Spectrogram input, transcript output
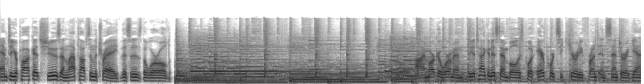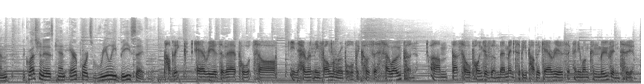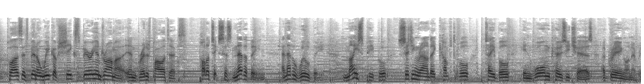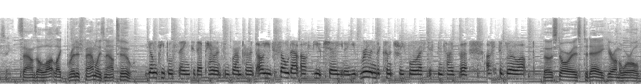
Empty your pockets, shoes, and laptops in the tray. This is the world. I'm Marco Werman. The attack in Istanbul has put airport security front and center again. The question is can airports really be safer? Public areas of airports are inherently vulnerable because they're so open. Um, that's the whole point of them. They're meant to be public areas that anyone can move into. Plus, it's been a week of Shakespearean drama in British politics. Politics has never been, and never will be, nice people sitting round a comfortable table in warm, cosy chairs agreeing on everything. Sounds a lot like British families now, too. Young people saying to their parents and grandparents, Oh, you've sold out our future, you know, you've ruined the country for us just in time for us to grow up. Those stories today here on The World.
